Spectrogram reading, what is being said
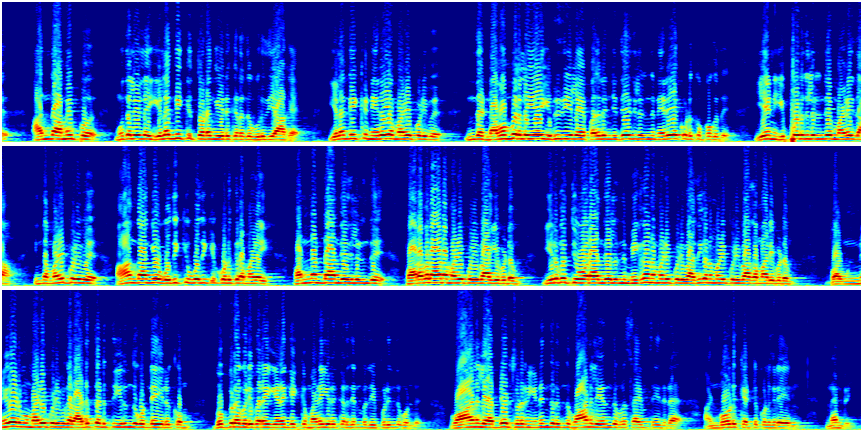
அந்த அமைப்பு முதலில் இலங்கைக்கு தொடங்கி இருக்கிறது உறுதியாக. இலங்கைக்கு நிறைய மழைப்பொழிவு. இந்த நவம்பர்லேயே இறுதியிலே பதினஞ்சு தேதியிலிருந்து நிறைய கொடுக்க போகுது. ஏன் இப்பொழுதிலிருந்தே மழை தான் இந்த மழைப்பொழிவு ஆங்காங்கே ஒதுக்கி ஒதுக்கி கொடுக்கிற மழை பன்னெண்டாம் தேதியிலிருந்து பரவலான மழைப்பொழிவாகிவிடும். இருபத்தி ஓராம் தேதியிலிருந்து மிக மழைப்பொழிவு அதிகன மழைப்பொழிவாக மாறிவிடும். ப- நிகழ்வு மழைப்பொழிவுகள் அடுத்தடுத்து இருந்து கொண்டே இருக்கும். பிப்ரவரி வரை இலங்கைக்கு மழை இருக்கிறது என்பதை புரிந்து கொண்டு வானிலை அப்டேட்ஸுடன் இணைந்திருந்து வானிலை இருந்து விவசாயம் செய்திட அன்போடு கேட்டுக்கொள்கிறேன். நன்றி.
